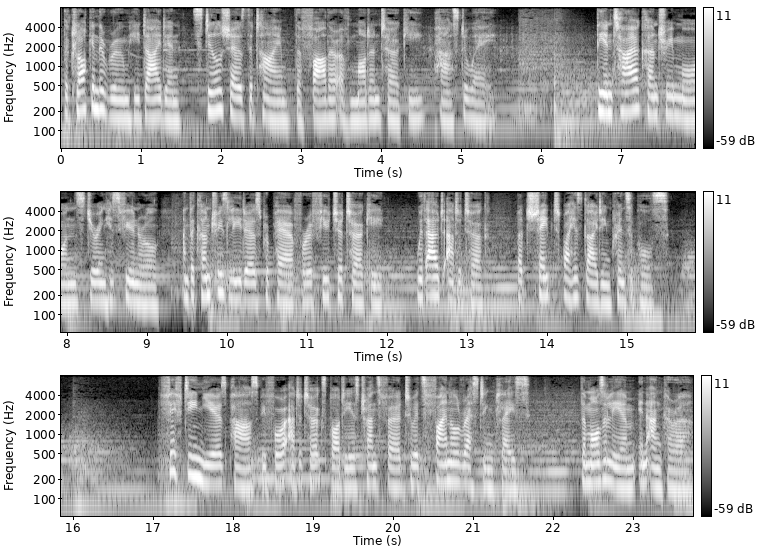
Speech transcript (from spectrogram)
The clock in the room he died in still shows the time the father of modern Turkey passed away. The entire country mourns during his funeral, and the country's leaders prepare for a future Turkey without Ataturk, but shaped by his guiding principles. Fifteen years pass before Ataturk's body is transferred to its final resting place, the mausoleum in Ankara.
